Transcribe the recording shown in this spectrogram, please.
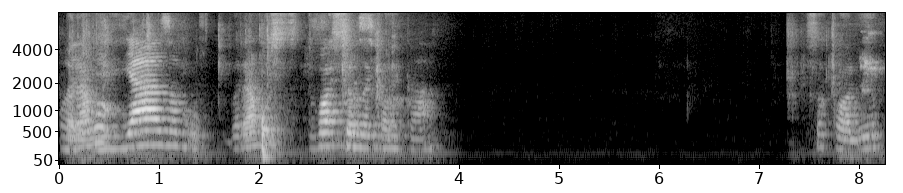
Ой, Беремо- я забув. Беремо с- два сірника, Сірника. запалюємо.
